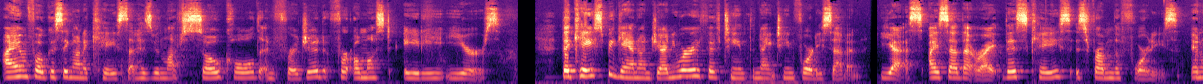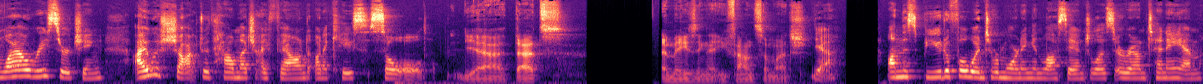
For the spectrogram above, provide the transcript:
I am focusing on a case that has been left so cold and frigid for almost 80 years. The case began on January 15th, 1947. Yes, I said that right. This case is from the 40s. And while researching, I was shocked with how much I found on a case so old. Yeah, that's amazing that you found so much. Yeah. On this beautiful winter morning in Los Angeles around 10 a.m.,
